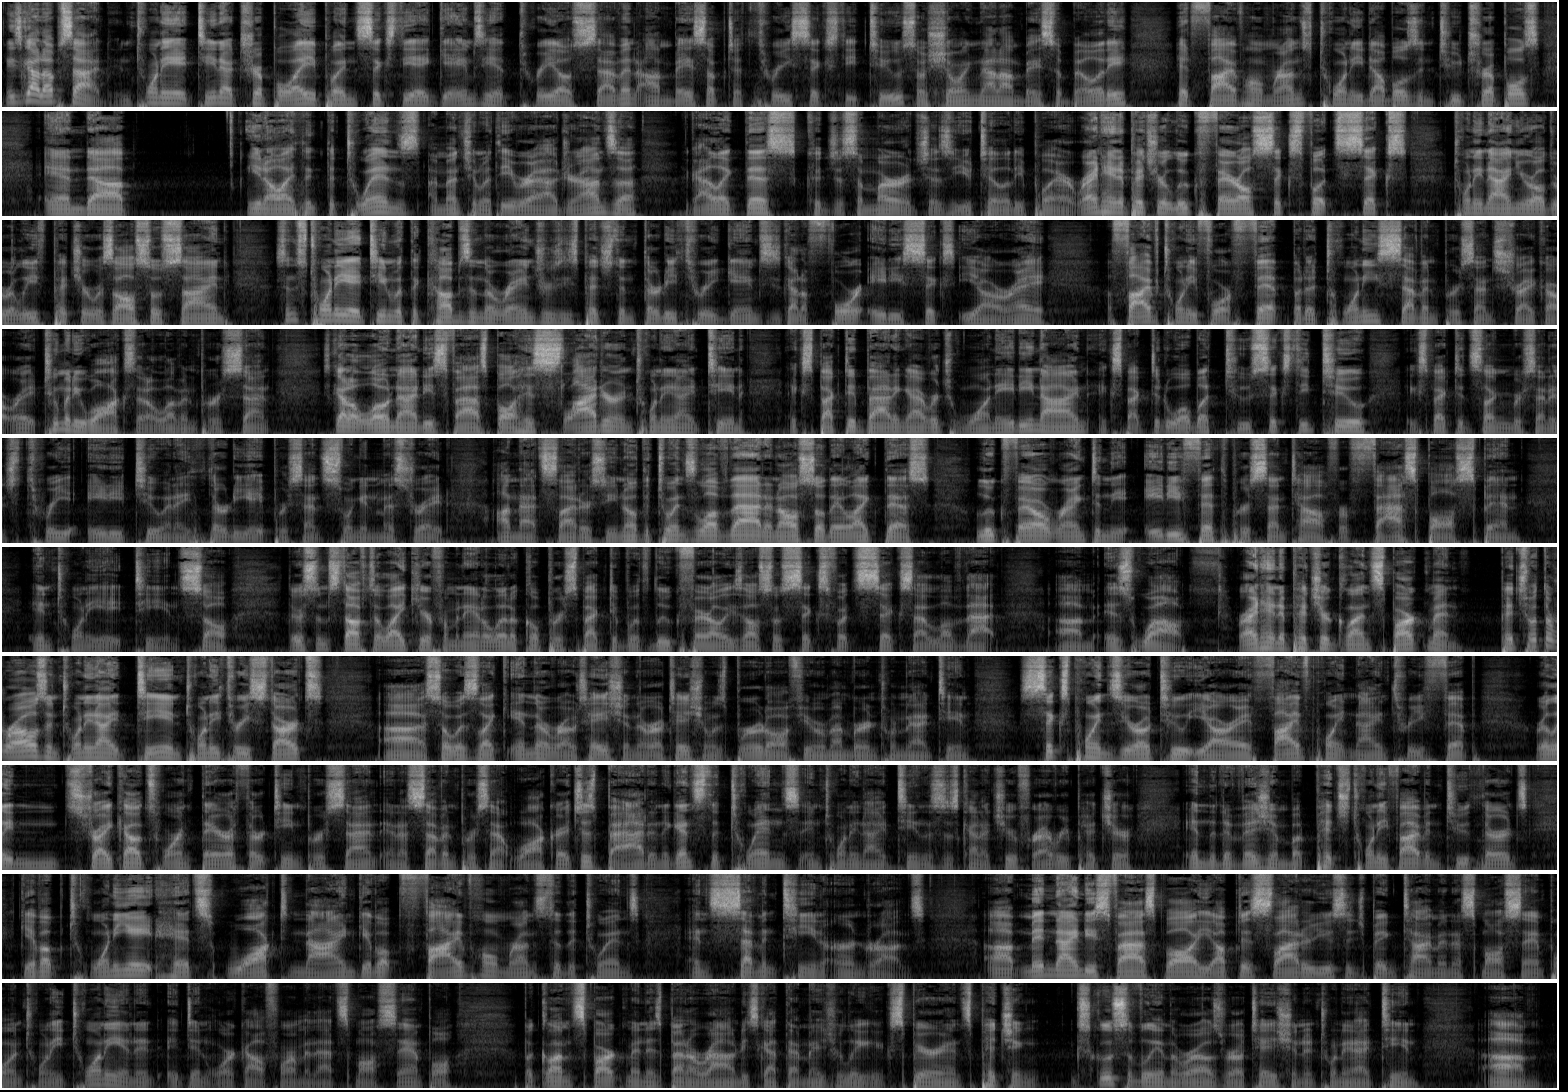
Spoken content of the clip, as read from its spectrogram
He's got upside. In 2018 at AAA, he played in 68 games. He hit 307 on base up to 362, so showing that on base ability. Hit five home runs, 20 doubles, and two triples. And uh, you know, I think the Twins, I mentioned with Ehire Adrianza, a guy like this could just emerge as a utility player. Right-handed pitcher Luke Farrell, six foot six, 29-year-old relief pitcher, was also signed. Since 2018 with the Cubs and the Rangers, he's pitched in 33 games. He's got a 4.86 ERA a 524 FIP, but a 27% strikeout rate. Too many walks at 11%. He's got a low 90s fastball. His slider in 2019, expected batting average 189, expected WOBA 262, expected slugging percentage 382, and a 38% swing and miss rate on that slider. So you know the Twins love that, and also they like this. Luke Farrell ranked in the 85th percentile for fastball spin in 2018. So there's some stuff to like here from an analytical perspective with Luke Farrell. He's also six foot six. I love that um, as well. Right-handed pitcher Glenn Sparkman pitched with the Royals in 2019, 23 starts. Uh, so it was like in their rotation. The rotation was brutal, if you remember, in 2019. 6.02 ERA, 5.93 FIP really strikeouts weren't there 13% and a 7% walk rate just bad. And against the twins in 2019 this is kind of true for every pitcher in the division but pitched 25 and two thirds gave up 28 hits walked nine gave up five home runs to the twins and 17 earned runs. Uh, mid 90s fastball he upped his slider usage big time in a small sample in 2020 and it, it didn't work out for him in that small sample but Glenn Sparkman has been around. He's got that major league experience, pitching exclusively in the Royals rotation in 2019. Um,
